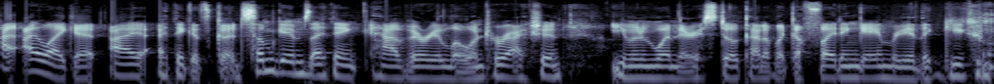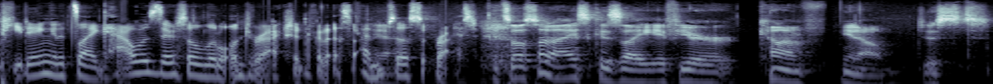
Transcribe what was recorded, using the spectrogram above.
I, I like it. I, I think it's good. Some games I think have very low interaction, even when they're still kind of like a fighting game where you're, like, you're competing. And it's like, how is there so little interaction for this? I'm so surprised. It's also nice because like if you're kind of you know just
